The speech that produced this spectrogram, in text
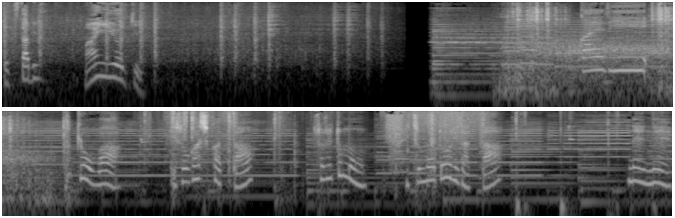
鉄旅万有記今日は忙しかった？それともいつも通りだった？ねえね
